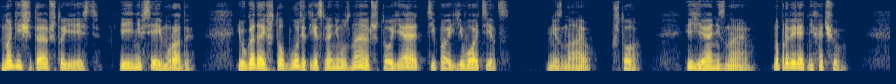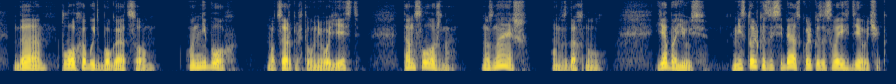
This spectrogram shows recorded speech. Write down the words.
Многие считают, что есть и не все ему рады. И угадай, что будет, если они узнают, что я типа его отец? Не знаю. Что? И я не знаю, но проверять не хочу. Да, плохо быть бога-отцом. Он не бог. Но церковь-то у него есть. Там сложно. Но знаешь, он вздохнул, я боюсь. Не столько за себя, сколько за своих девочек.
